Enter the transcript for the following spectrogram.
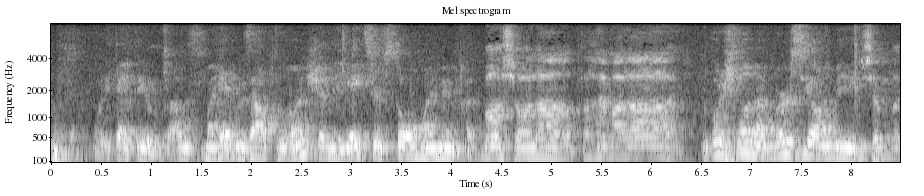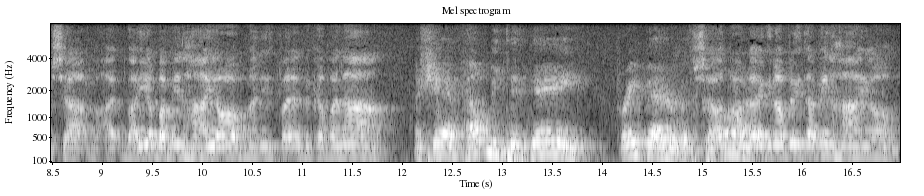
what did I do? I was, my head was out for lunch, and the Yetzer stole my mincha. Bosh olam, tachem alai. The Bosh Shalom, have mercy on me. Hashem, help me today. Pray better with kavanah.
